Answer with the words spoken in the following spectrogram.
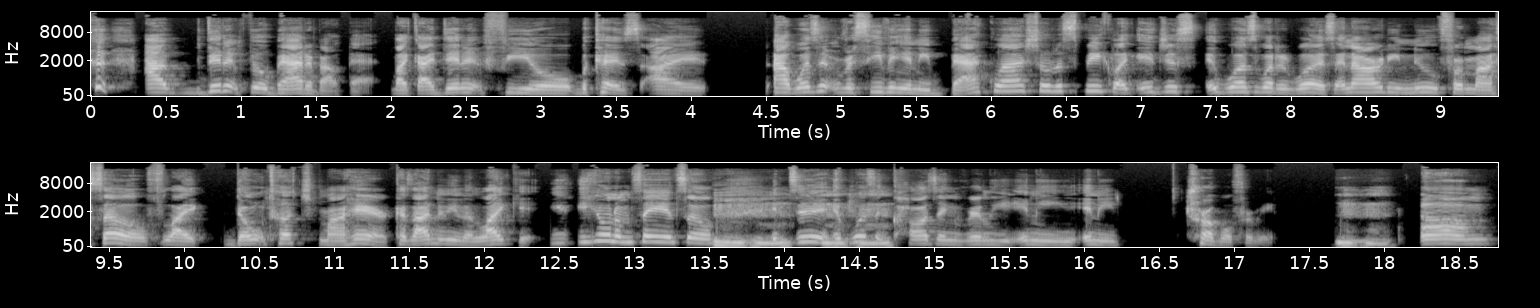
i didn't feel bad about that like i didn't feel because i I wasn't receiving any backlash, so to speak. Like it just it was what it was, and I already knew for myself, like don't touch my hair because I didn't even like it. You, you know what I'm saying? So Mhm, it didn't. It wasn't mhm, causing really any any trouble for me. Mhm. Um,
